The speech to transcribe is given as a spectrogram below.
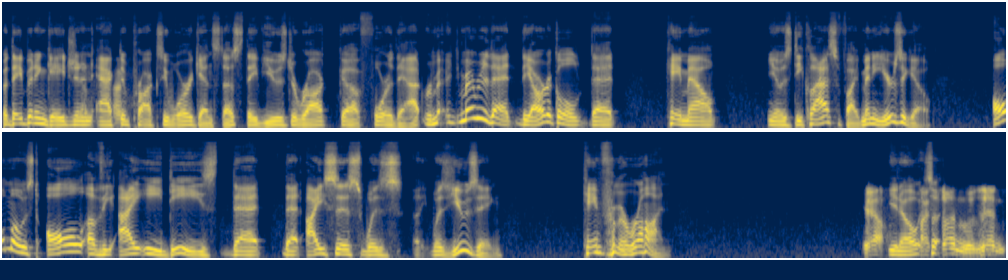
but they've been engaged in an active proxy war against us. They've used Iraq uh, for that. Remember that the article that came out, you know, is declassified many years ago. Almost all of the IEDs that that ISIS was was using came from Iran. Yeah. You know, my so- son was in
